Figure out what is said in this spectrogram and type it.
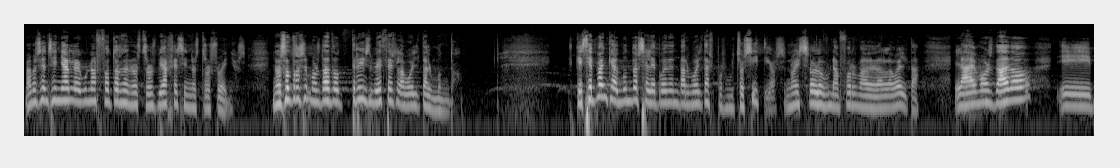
vamos a enseñarle algunas fotos de nuestros viajes y nuestros sueños. Nosotros hemos dado tres veces la vuelta al mundo. Que sepan que al mundo se le pueden dar vueltas por muchos sitios, no es solo una forma de dar la vuelta. La hemos dado eh,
